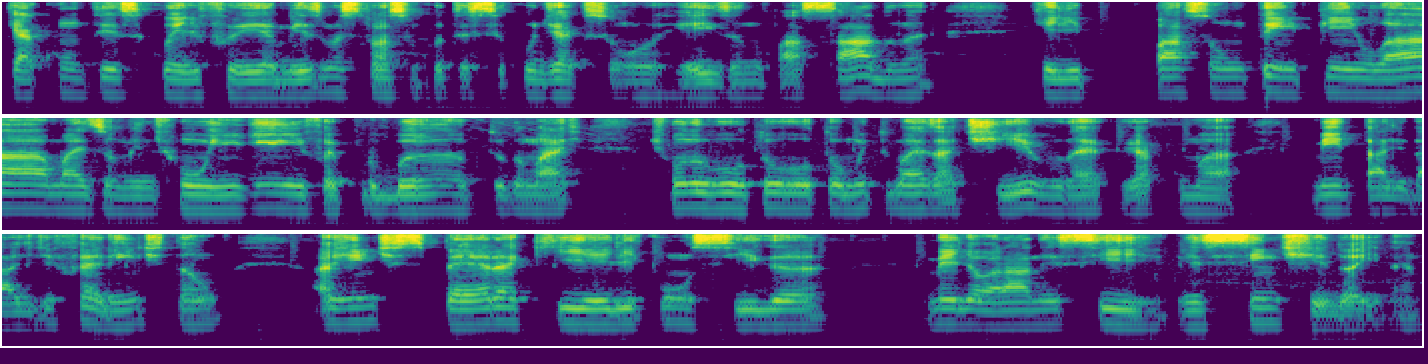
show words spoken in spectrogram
que aconteça com ele foi a mesma situação que aconteceu com o Jackson Reis ano passado, né? Que ele passou um tempinho lá, mais ou menos ruim, foi pro banco e tudo mais. Mas quando voltou, voltou muito mais ativo, né? Já com uma mentalidade diferente. Então, a gente espera que ele consiga melhorar nesse, nesse sentido aí, né?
